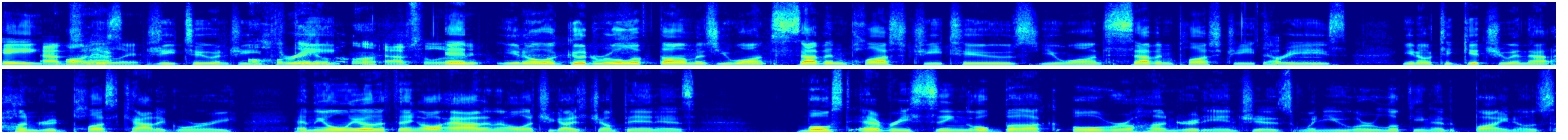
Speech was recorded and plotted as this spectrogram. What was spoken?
eight Absolutely. on his G2 and G3. Absolutely. And you know, a good rule of thumb is you want seven plus G2s, you want seven plus G3s, mm-hmm. you know, to get you in that hundred plus category. And the only other thing I'll add, and I'll let you guys jump in, is most every single buck over 100 inches when you are looking at binos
